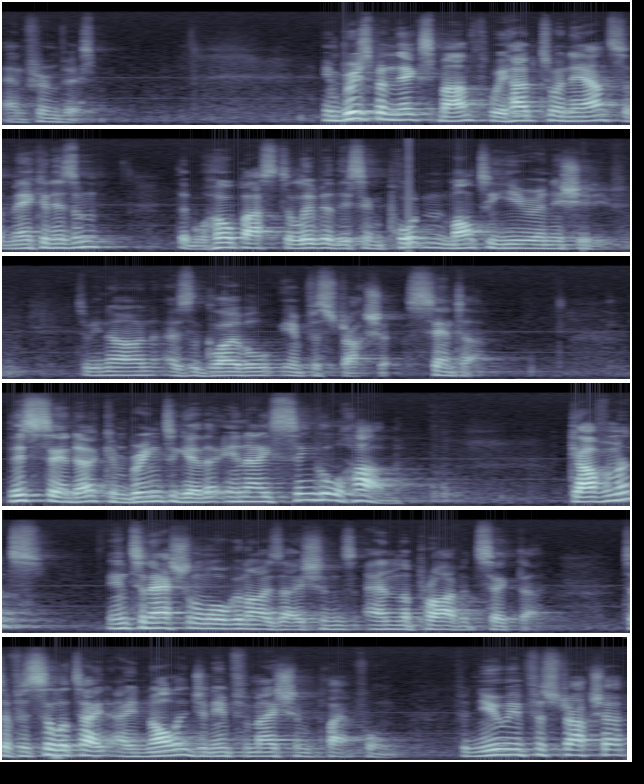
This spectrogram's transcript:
and for investment. In Brisbane next month, we hope to announce a mechanism that will help us deliver this important multi-year initiative to be known as the Global Infrastructure Centre. This centre can bring together in a single hub governments, international organisations and the private sector to facilitate a knowledge and information platform for new infrastructure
